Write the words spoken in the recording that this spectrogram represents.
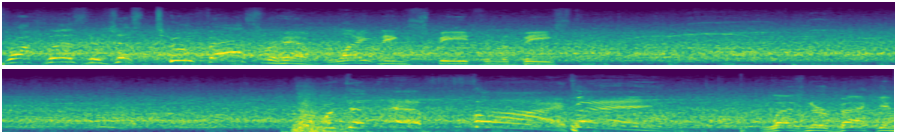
Brock Lesnar just too fast for him. Lightning speed from the beast. With the F5. Bang! Lesnar back in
